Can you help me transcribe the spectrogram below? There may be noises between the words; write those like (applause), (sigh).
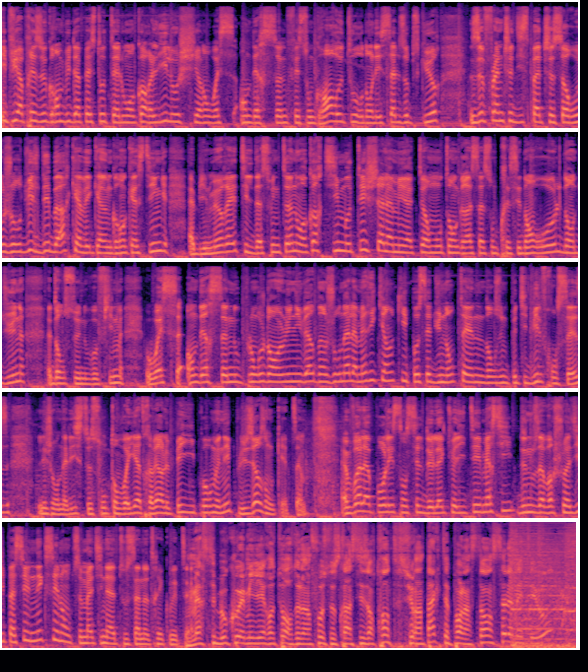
Et puis après The Grand Budapest Hotel ou encore L'île aux chiens, Wes Anderson fait son grand retour dans les salles obscures. The French Dispatch sort aujourd'hui. Il débarque avec un grand casting. Bill Murray, Tilda Swinton ou encore Timothée Chalamet, acteur montant grâce à son précédent rôle dans Dune. Dans ce nouveau film, Wes Anderson nous plonge dans l'univers d'un journal américain qui possède une antenne dans une petite ville française. Les journalistes sont envoyés à travers le pays pour mener plusieurs enquêtes. Voilà pour l'essentiel de l'actualité. De nous avoir choisi. Passez une excellente matinée à tous à notre écoute. Merci beaucoup, Émilie. Retour de l'info, ce sera à 6h30 sur Impact. Pour l'instant, c'est la météo.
